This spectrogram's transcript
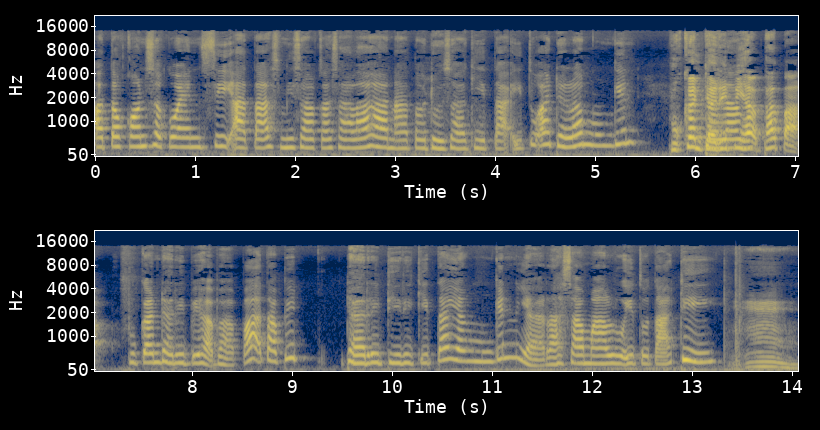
atau konsekuensi atas misal kesalahan atau dosa kita itu adalah mungkin bukan dari Dalam- pihak bapak bukan dari pihak bapak tapi dari diri kita yang mungkin ya rasa malu itu tadi. Mm.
